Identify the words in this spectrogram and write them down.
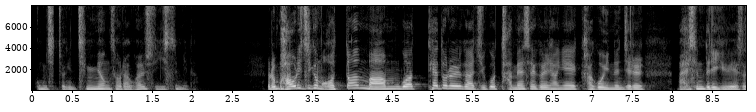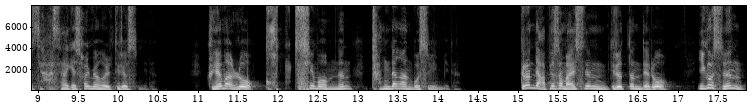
공식적인 증명서라고 할 수 있습니다. 여러분 바울이 지금 어떤 마음과 태도를 가지고 담에색을 향해 가고 있는지를 말씀드리기 위해서 자세하게 설명을 드렸습니다. 그야말로 거침없는 당당한 모습입니다. 그런데 앞에서 말씀드렸던 대로 이것은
